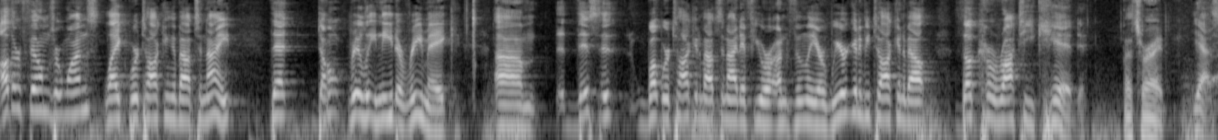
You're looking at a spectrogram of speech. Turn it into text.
Other films are ones like we're talking about tonight that don't really need a remake. Um, this is what we're talking about tonight. If you are unfamiliar, we're going to be talking about the Karate Kid. That's right. Yes.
